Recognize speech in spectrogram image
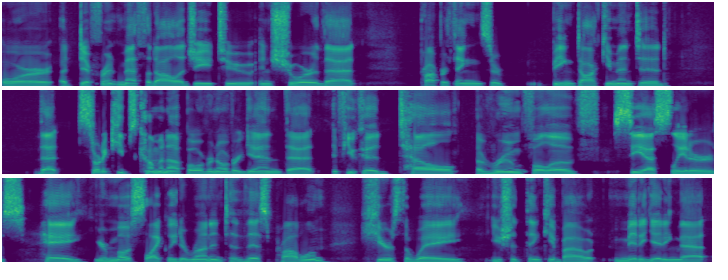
or a different methodology to ensure that proper things are being documented that sort of keeps coming up over and over again that if you could tell a room full of CS leaders, hey, you're most likely to run into this problem. Here's the way you should think about mitigating that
